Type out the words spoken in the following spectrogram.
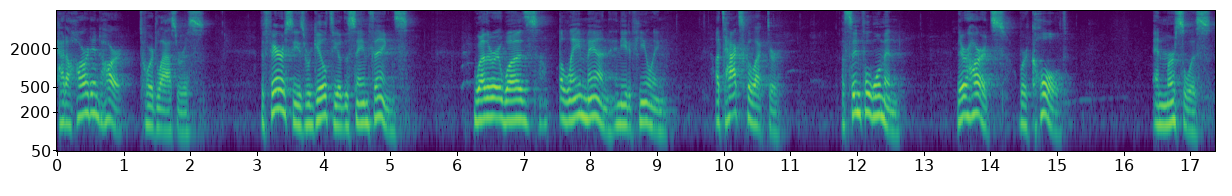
had a hardened heart toward Lazarus. The Pharisees were guilty of the same things. Whether it was a lame man in need of healing, a tax collector, a sinful woman, their hearts were cold and merciless.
